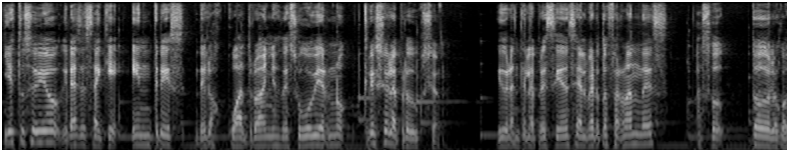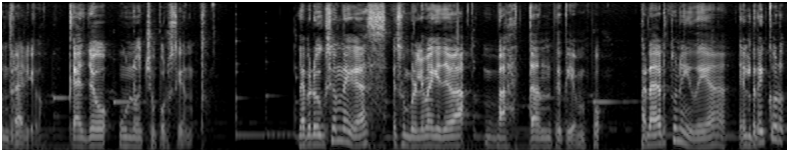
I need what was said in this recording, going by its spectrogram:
Y esto se dio gracias a que en tres de los cuatro años de su gobierno creció la producción. Y durante la presidencia de Alberto Fernández pasó todo lo contrario, cayó un 8%. La producción de gas es un problema que lleva bastante tiempo. Para darte una idea, el récord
